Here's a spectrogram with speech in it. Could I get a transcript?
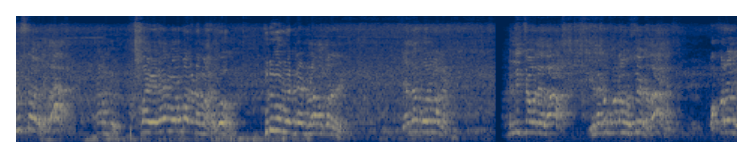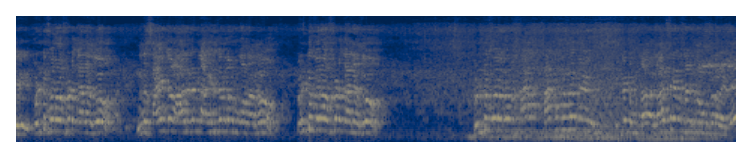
చూసుకోవాలి కదా? మా ఏడేం కొనమాకండమ్మా? ఇగో పురుగు పట్టినట్టు ఎంత కొనమాకండి బిల్లు ఇచ్చావలేదా ఈ దగ్గర కొన్న వస్తే కదా? ఒక్కరోజు ట్వంటీ ఫోర్ అవర్స్ కూడా కాలేదు. నిన్న సాయంకాలం ఆరు గంటల ఐదు గంటలకు కొన్నాను ట్వంటీ ఫోర్ అవర్స్ కూడా కాలేదు. ట్వంటీ ఫోర్ అవర్స్ కాకపోతే మీరు ఇక్కడ లాస్ట్ సర్కిల్ అమ్ముతున్నారంటే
